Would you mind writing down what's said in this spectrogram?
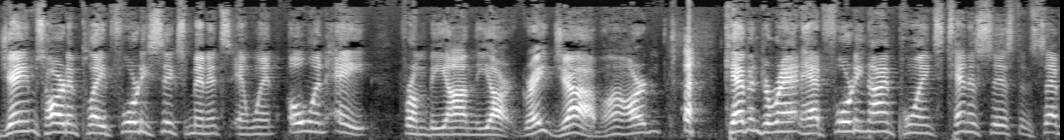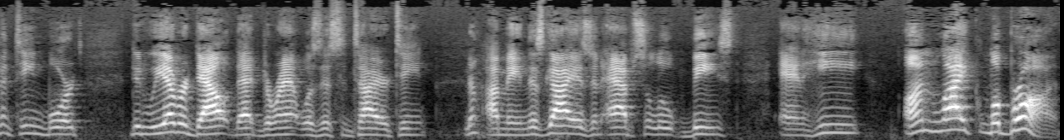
James Harden played 46 minutes and went 0 8 from beyond the arc. Great job, huh, Harden? Kevin Durant had 49 points, 10 assists, and 17 boards. Did we ever doubt that Durant was this entire team? No. I mean, this guy is an absolute beast, and he, unlike LeBron,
